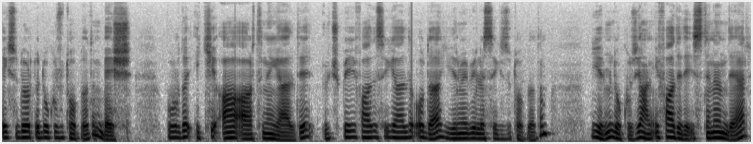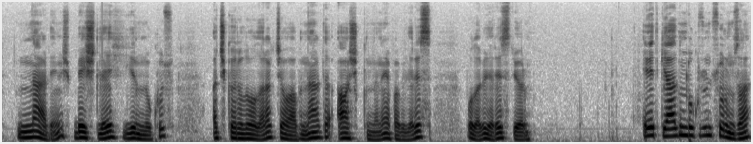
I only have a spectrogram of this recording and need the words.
Eksi 4 ile 9'u topladım 5. Burada 2a artı ne geldi? 3b ifadesi geldi. O da 21 ile 8'i topladım. 29. Yani ifadede istenen değer neredeymiş? 5 ile 29 açık aralığı olarak cevabı nerede? A şıkkında ne yapabiliriz? Bulabiliriz diyorum. Evet geldim 9. sorumuza.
